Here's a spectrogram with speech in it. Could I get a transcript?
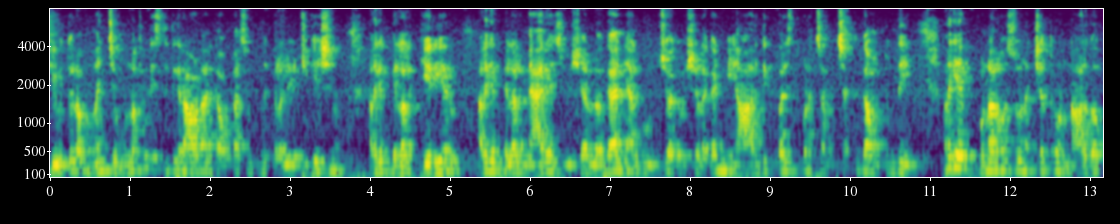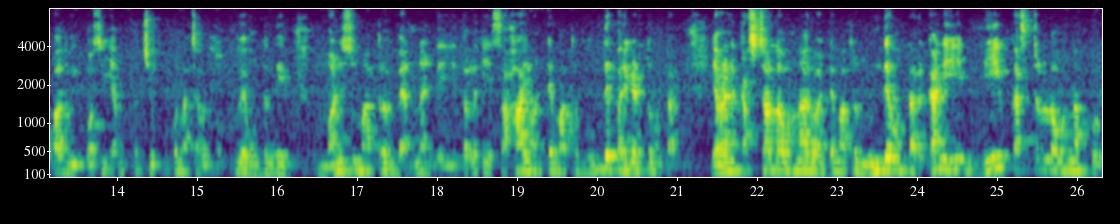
జీవితంలో ఒక మంచి ఉన్నతమైన స్థితికి రావడానికి అవకాశం ఉంటుంది. పిల్లల ఎడ్యుకేషన్, అలాగే పిల్లల కెరియర్, అలాగే పిల్లల మ్యారేజ్ విషయాల్లో కానీ అలాగే ఉద్యోగ విషయాల్లో కానీ మీ ఆర్థిక పరిస్థితి కూడా చాలా చక్కగా ఉంటుంది. అలాగే పునర్వసు నక్షత్రం నాలుగో పాదం మీకోసం ఎంత చెప్పుకున్నా చాలా తక్కువే ఉంటుంది. మనసు మాత్రం వెన్నండి. ఇతరులకి సహాయం అంటే మాత్రం ముందే పరిగెడుతూ ఉంటారు. ఎవరైనా కష్టాల్లో ఉన్నారు అంటే మాత్రం ముందే ఉంటారు. కానీ నీ కష్టంలో ఉన్నప్పుడు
